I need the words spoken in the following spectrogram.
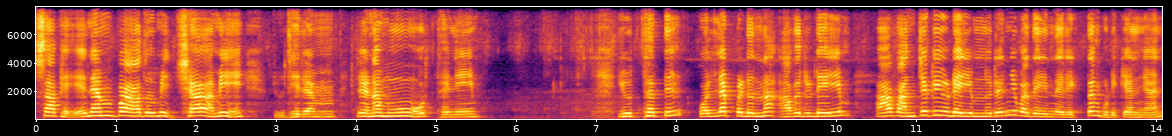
സഭേനം പാതുമിച്ഛാമി രുധിരം രണമൂർധനി. യുദ്ധത്തിൽ കൊല്ലപ്പെടുന്ന അവരുടെയും ആ വഞ്ചകയുടെയും നുരഞ്ഞു പതയുന്ന രക്തം കുടിക്കാൻ ഞാൻ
